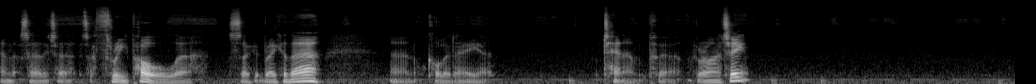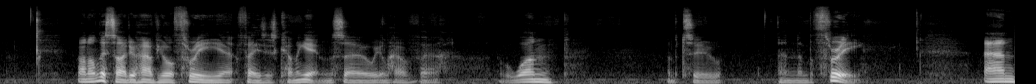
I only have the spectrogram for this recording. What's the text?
And that's a, it's a, a three pole uh, circuit breaker there. And we'll call it a uh, 10 amp uh, variety and on this side you'll have your three uh, phases coming in so you'll have uh, number one number two and number three and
